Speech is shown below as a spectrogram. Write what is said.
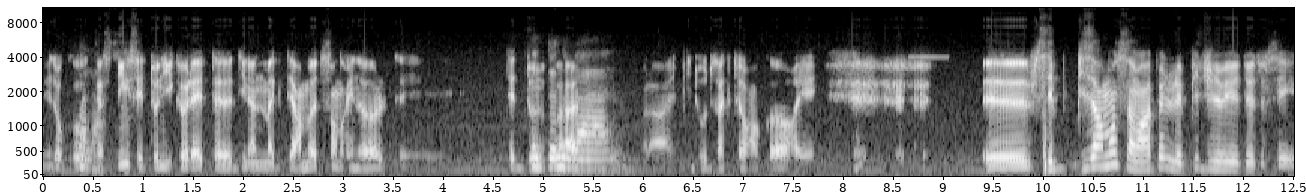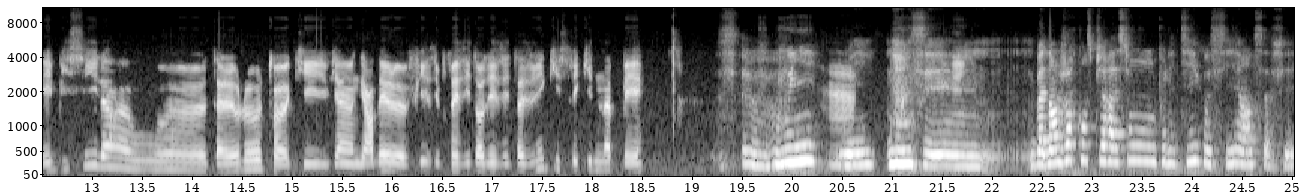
Et donc au Voilà. casting, c'est Tony Collette, Dylan McDermott, Sandrine Holt et Ted Ted Donovan, Donovan. voilà, et puis d'autres acteurs encore. Et euh, c'est bizarrement, ça me rappelle le pitch de, de, de ces ABC là, où euh, t'as l'autre qui vient garder le fils du président des États-Unis qui se fait kidnapper. Euh, oui, Hmm. oui. C'est bah, dans le genre conspiration politique aussi, hein, ça fait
